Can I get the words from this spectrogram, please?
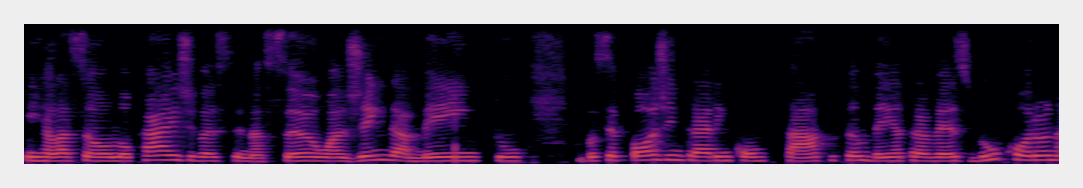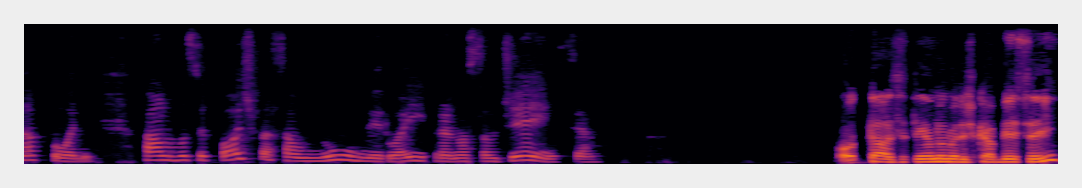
em relação a locais de vacinação, agendamento, você pode entrar em contato também através do Coronafone. Paulo, você pode passar o número aí para nossa audiência? Ô, tá, você tem o número de cabeça aí?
